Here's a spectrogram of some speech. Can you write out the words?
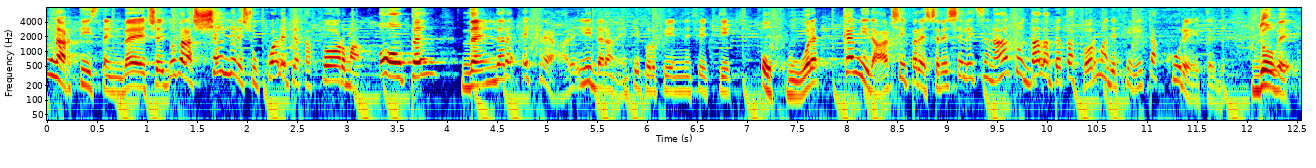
Un artista invece dovrà scegliere su quale piattaforma open vendere e creare liberamente i propri NFT, oppure candidarsi per essere selezionato dalla piattaforma definita Curated, dove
